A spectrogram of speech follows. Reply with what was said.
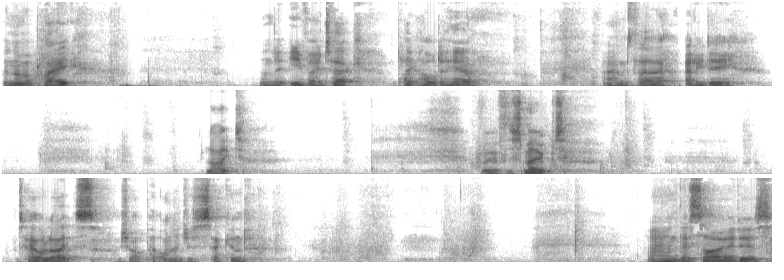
the number plate and the Evotech plate holder here and the LED light with the smoked tail lights, which I'll put on in just a second. And this side is,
